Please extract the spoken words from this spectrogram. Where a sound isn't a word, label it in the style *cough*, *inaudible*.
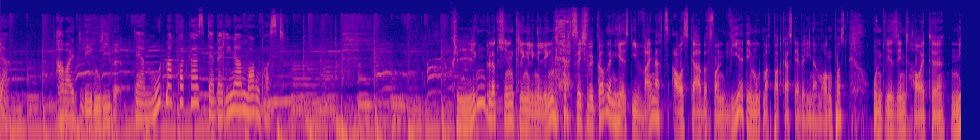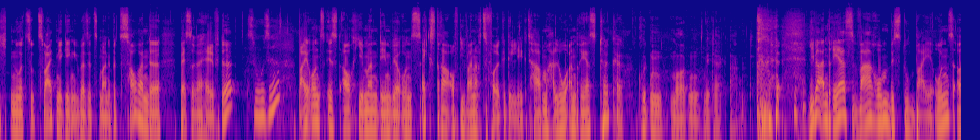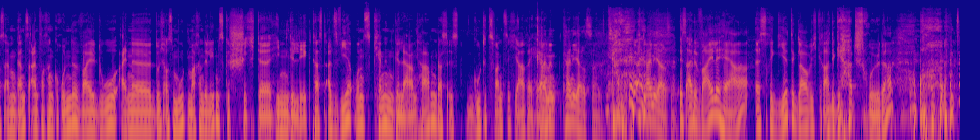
Wir. Arbeit, Leben, Liebe. Der Mutmach-Podcast der Berliner Morgenpost. Klingglöckchen, klingelingeling. *laughs* Herzlich willkommen. Hier ist die Weihnachtsausgabe von Wir, dem Mutmach-Podcast der Berliner Morgenpost. Und wir sind heute nicht nur zu zweit. Mir gegenüber sitzt meine bezaubernde bessere Hälfte. Suse? Bei uns ist auch jemand, den wir uns extra auf die Weihnachtsfolge gelegt haben. Hallo Andreas Tölke. Guten Morgen, Mittag, Abend. *laughs* Lieber Andreas, warum bist du bei uns? Aus einem ganz einfachen Grunde, weil du eine durchaus mutmachende Lebensgeschichte hingelegt hast. Als wir uns kennengelernt haben, das ist gute 20 Jahre her. Keine, keine Jahreszahl. *laughs* Keine, *laughs* keine Jahreszahl. Ist eine Weile her. Es regierte, glaube ich, gerade Gerhard Schröder. Und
